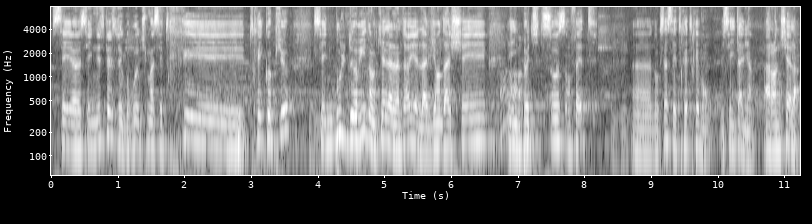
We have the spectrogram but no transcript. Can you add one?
C'est euh, c'est une espèce de gros, tu vois, c'est très très copieux. C'est une boule de riz dans laquelle à l'intérieur il y a de la viande hachée et une petite sauce en fait. Euh, donc ça c'est très très bon. Et c'est italien. Arancella.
